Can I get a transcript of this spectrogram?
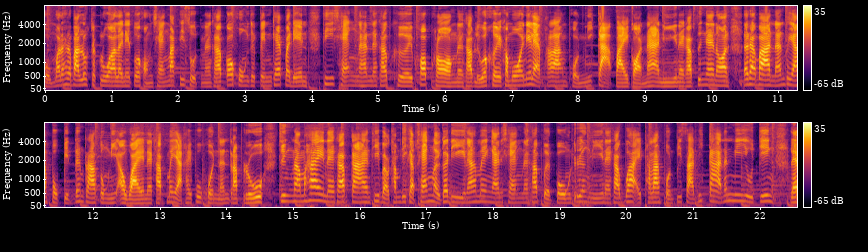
ผมว่ารัฐบาลโลกจะกลัวอะไรในตัวของแชงมากที่สุดนะครับก็คงจะเป็นแค่ประเด็นที่แชงนั้นนะครับเคยครอบครองนะครับหรือว่าเคยขโมยนี่แหละพลังผลนิกะไปก่อนหน้านี้นะครับซึ่งแน่นอนรัฐบาลนั้นพยายามปกปิดเรื่องราวตรงนี้เอาไว้นะครับไม่อยากให้ผู้คนนั้นรับรู้ จึงนำให้นะครับการที่แบบทำดีกับแชงหน่อยก็ดีนะไม่งั้นแชงนะครับเปิดโปงเรื่องนี้นะครับว่าไอ้พลังผลปีศาจนิกานั้นมีอยู่จริง และ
